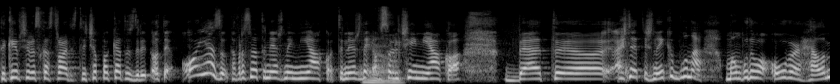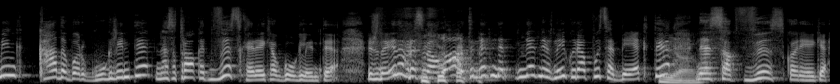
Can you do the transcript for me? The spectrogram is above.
tai kaip čia viskas atrodys, tai čia paketus daryti. O, tai, o Jezu, ta prasme, tu nežinai nieko, tu nežinai yeah. absoliučiai nieko, bet uh, aš net, žinai, kaip būna, man būdavo overwhelming, ką dabar googlinti, nes atrodo, kad viską reikia googlinti. Žinai, ta prasme, wow, tu net, net, net nežinai, kurią pusę bėgti, yeah. nes sak, visko reikia.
